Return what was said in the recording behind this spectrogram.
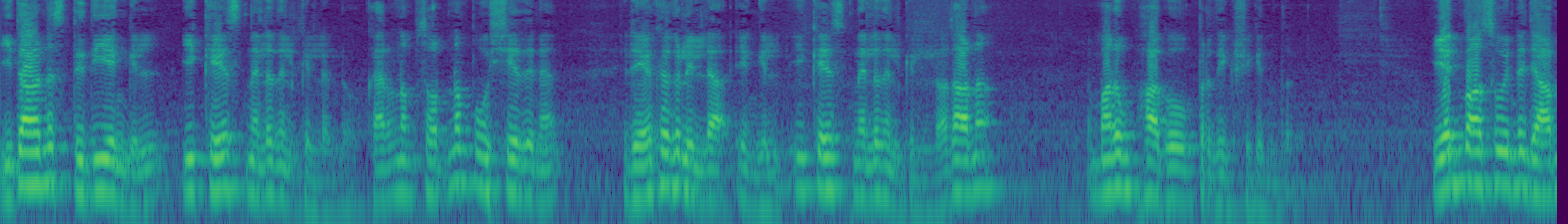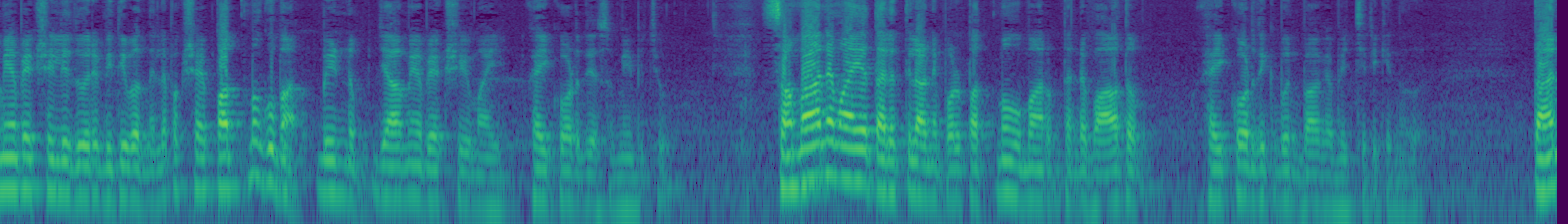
ഇതാണ് സ്ഥിതിയെങ്കിൽ ഈ കേസ് നിലനിൽക്കില്ലല്ലോ. കാരണം സ്വർണം പൂശിയതിന് രേഖകളില്ല എങ്കിൽ ഈ കേസ് നിലനിൽക്കില്ലല്ലോ. അതാണ് മറുഭാഗവും പ്രതീക്ഷിക്കുന്നത്. എൻ വാസുവിന്റെ ജാമ്യാപേക്ഷയിൽ ഇതുവരെ വിധി വന്നില്ല. പക്ഷേ പത്മകുമാർ വീണ്ടും ജാമ്യാപേക്ഷയുമായി ഹൈക്കോടതിയെ സമീപിച്ചു. സമാനമായ തലത്തിലാണിപ്പോൾ പത്മകുമാറും തന്റെ വാദം ഹൈക്കോടതിക്ക് മുൻപാകെ വെച്ചിരിക്കുന്നത്. താൻ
